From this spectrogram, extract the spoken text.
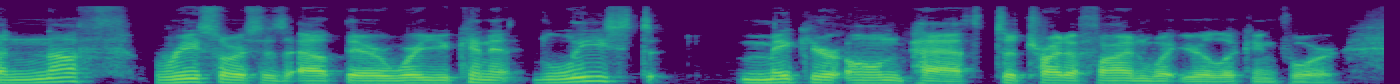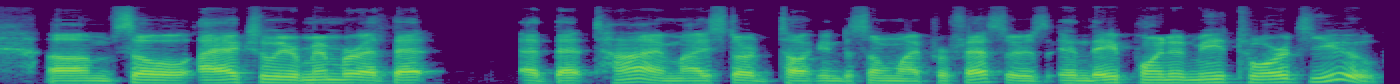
enough resources out there where you can at least make your own path to try to find what you're looking for. Um, so I actually remember at that at that time I started talking to some of my professors and they pointed me towards you.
